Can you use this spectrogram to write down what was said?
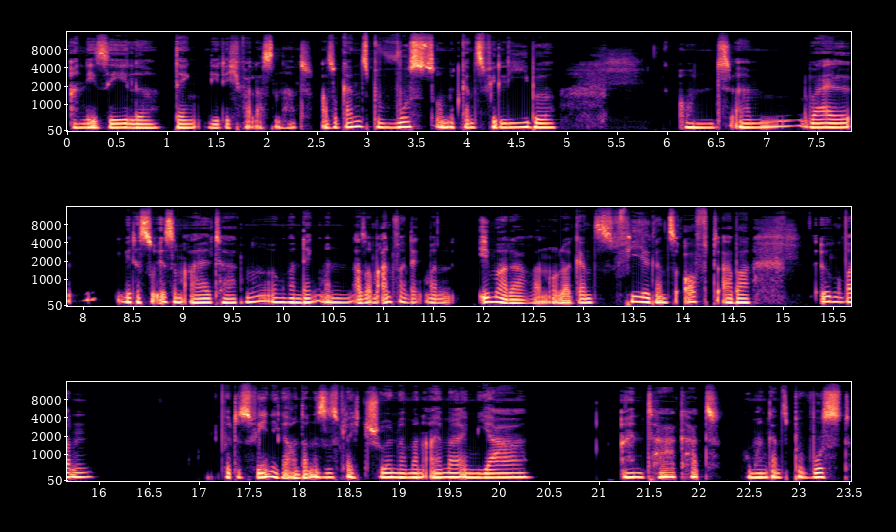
an die Seele denken, die dich verlassen hat. Also ganz bewusst und mit ganz viel Liebe. Und ähm, weil wie das so ist im Alltag, ne? Irgendwann denkt man, also am Anfang denkt man immer daran oder ganz viel, ganz oft, aber irgendwann wird es weniger und dann ist es vielleicht schön, wenn man einmal im Jahr einen Tag hat, wo man ganz bewusst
